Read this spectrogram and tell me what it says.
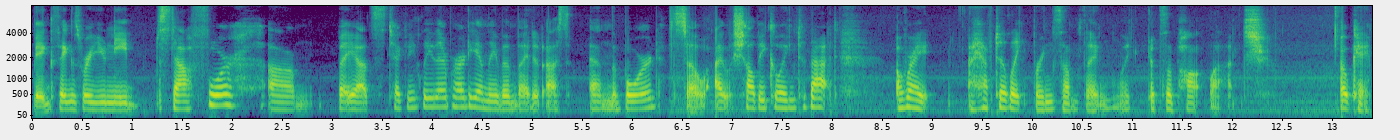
big things where you need staff for. Um, but yeah, it's technically their party and they've invited us and the board. So I shall be going to that. Oh, right. I have to like bring something. Like it's a potlatch. Okay.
